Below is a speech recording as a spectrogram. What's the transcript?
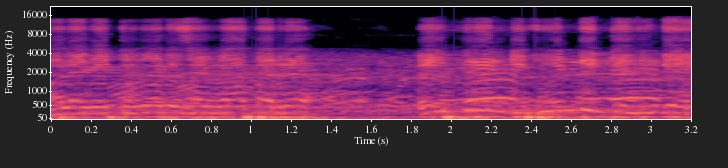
हालाँकि थोड़े से वहाँ पर बेहतरीन डिफेंडिंग कहेंगे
